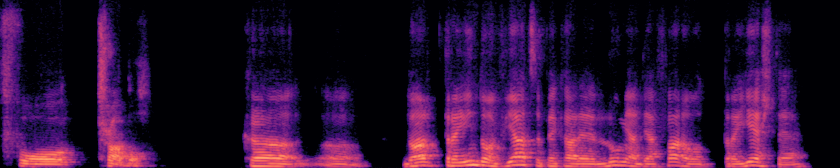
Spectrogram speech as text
for trouble. Că uh, doar trăind o viață pe care lumea de afară o trăiește,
